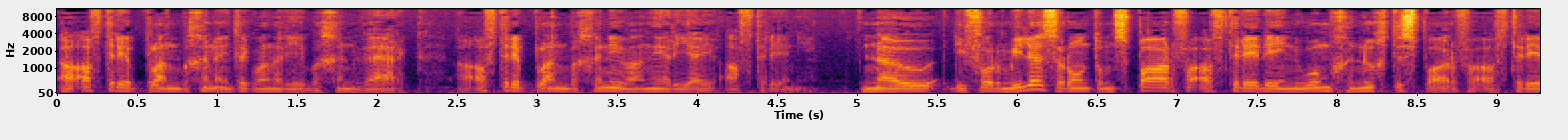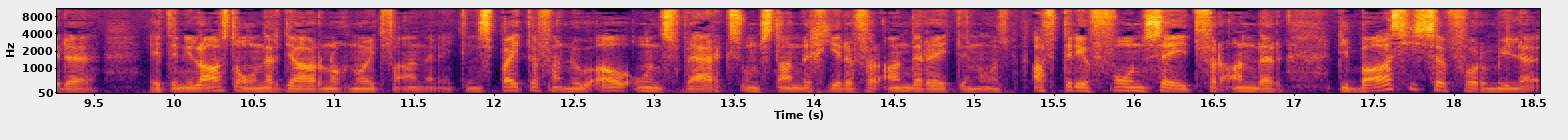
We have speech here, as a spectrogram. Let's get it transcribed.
'n aftreeplan begin eintlik wanneer jy begin werk. 'n Aftreeplan begin nie wanneer jy aftree nie. Nou die formules rondom spaar vir aftrede en hoe om genoeg te spaar vir aftrede het in die laaste 100 jaar nog nooit verander nie. Ten spyte van hoe al ons werksomstandighede verander het en ons aftreefondse het verander, die basiese formule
